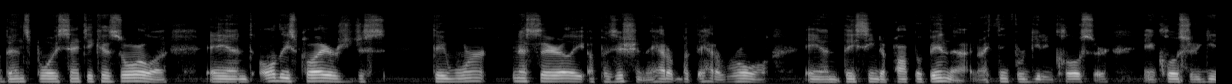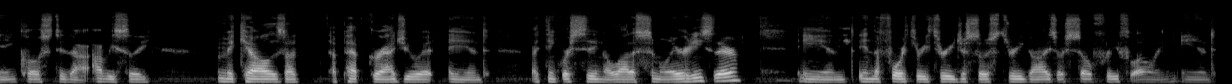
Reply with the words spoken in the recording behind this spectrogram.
Ben's boy Santi Cazorla, and all these players just they weren't necessarily a position. They had a, but they had a role and they seem to pop up in that. And i think we're getting closer and closer to getting close to that. Obviously Mikel is a, a pep graduate and i think we're seeing a lot of similarities there. And in the 433 just those three guys are so free flowing and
